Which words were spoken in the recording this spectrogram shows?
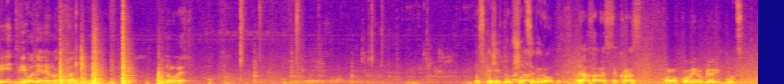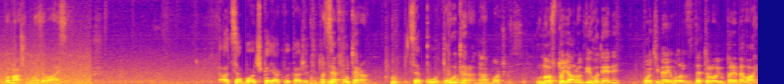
І дві години воно тепер буде ловити. Скажіть нам, що це ви робите? А я зараз якраз молоко виробляю буц, по-нашому називається. А це бочка, як ви кажете? А Тут? це путера. Це путер. Путера, На, бочка. Воно стояло дві години, потім я його з бетелою перебиваю.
